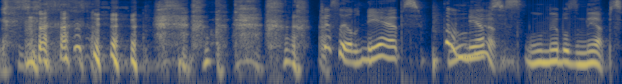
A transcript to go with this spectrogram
Just little nips. Little, nips. Little nibbles and nips.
